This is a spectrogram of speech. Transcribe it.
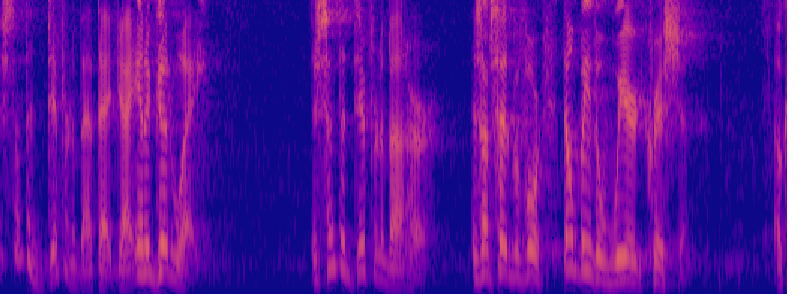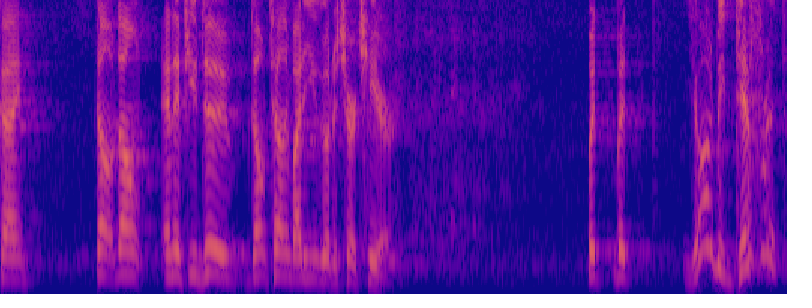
there's something different about that guy in a good way. There's something different about her. As I've said before, don't be the weird Christian, okay? Don't, don't, and if you do, don't tell anybody you go to church here. But, but you ought to be different.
